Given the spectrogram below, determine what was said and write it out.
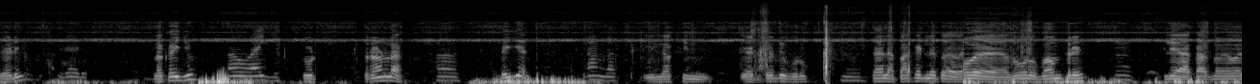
રેડી રેડી લખાઈ ગયું? તો ત્રણ લાખ? હા. થઈ ગયા ને? એ લખીને એડ કરી દે પૂરું. ચાલે પાકેટ લેતો આવે. હવે દોરો ગમતરે લે આ કાગળ હવે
